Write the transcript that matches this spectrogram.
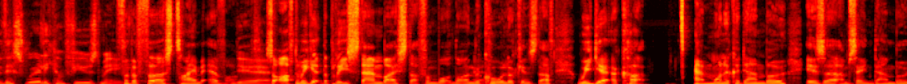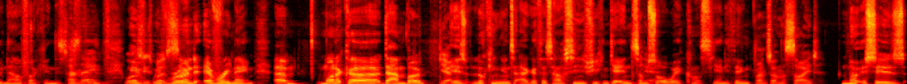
This really confused me. for the first time ever. Yeah. So after we get the please stand by stuff and whatnot and the cool looking stuff, we get a cut. And Monica Dambo is, uh, I'm saying Dambo now, fucking. This her is- name. What We've, supposed we've to say? ruined every name. Um, Monica Dambo Yeah. is looking into Agatha's house, seeing if she can get in some Yeah. sort of way. Can't see anything. Runs on the side. Notices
